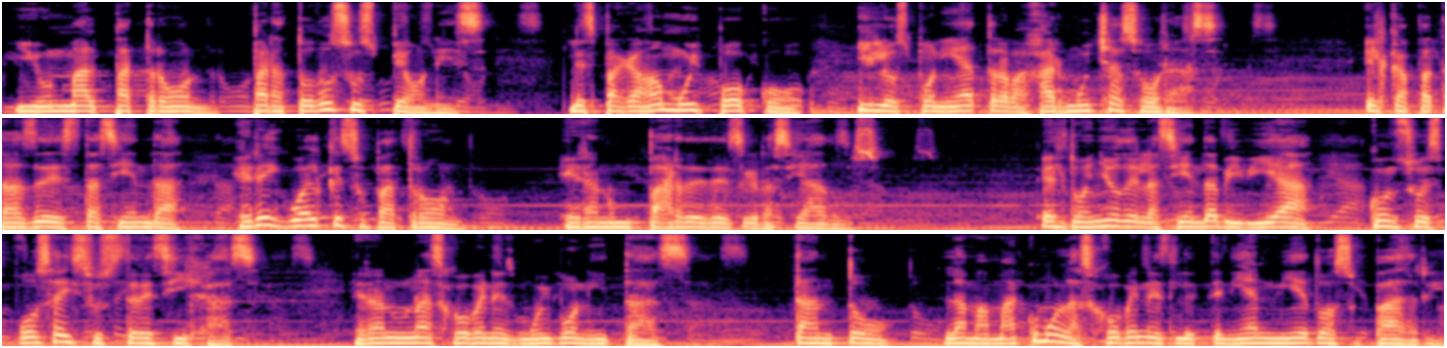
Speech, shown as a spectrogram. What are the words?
y un mal patrón para todos sus peones. Les pagaba muy poco y los ponía a trabajar muchas horas. El capataz de esta hacienda era igual que su patrón. Eran un par de desgraciados. El dueño de la hacienda vivía con su esposa y sus tres hijas. Eran unas jóvenes muy bonitas, tanto la mamá como las jóvenes le tenían miedo a su padre,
